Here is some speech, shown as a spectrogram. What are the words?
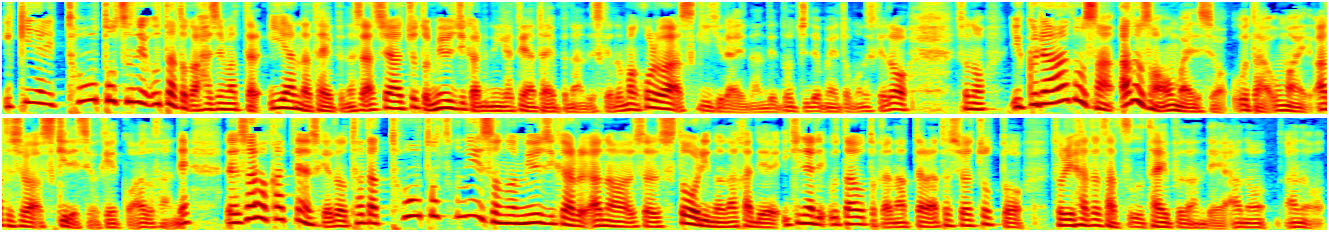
いきなり唐突に歌とか始まったら嫌なタイプなんです。私はちょっとミュージカル苦手なタイプなんですけど、まあこれは好き嫌いなんでどっちでもいいと思うんですけど、その、いくらアドさん、アドさんはうまいですよ。歌うまい。私は好きですよ、結構アドさんで。で、それは分かってるんですけど、ただ唐突にそのミュージカル、あの、ストーリーの中でいきなり歌うとかなったら私はちょっと鳥肌立つタイプなんで、あの、あの、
